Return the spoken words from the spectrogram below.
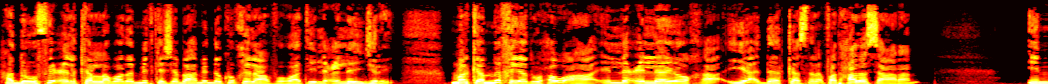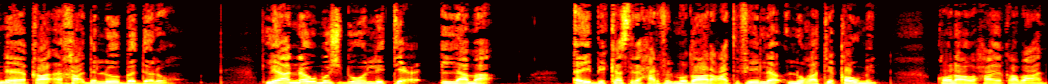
Hadduu ficilka labada midka shabah midna ku khilaafo waa tii la cilayn jiray. Marka mikhyad wuxuu ahaa in la cileeyo yada fatxada saaran in khada loo bedelo. Liannahu mushbihun liticlama ay bikasri xarfi mudaaracati fi lugati qowmin qolaa waxay qabaan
